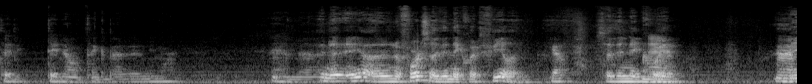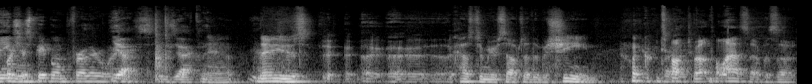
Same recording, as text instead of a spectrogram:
they, they don't think about it anymore. And, uh, And, then- yeah, and unfortunately, then they quit feeling. yeah. So then they quit. Yeah. And it Being- pushes people further away. Yes, exactly. Yeah. Then you just uh, uh, uh, accustom yourself to the machine, like we talked about in the last episode.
